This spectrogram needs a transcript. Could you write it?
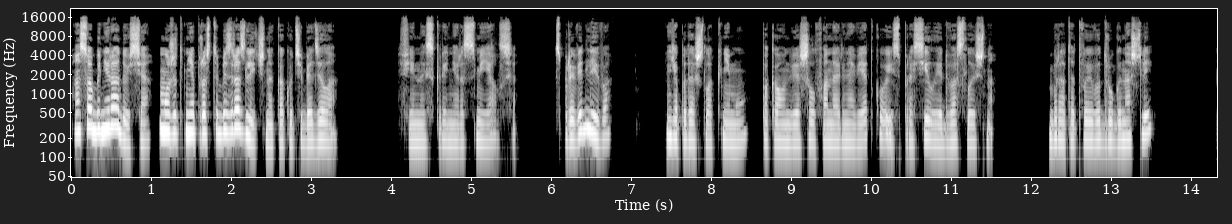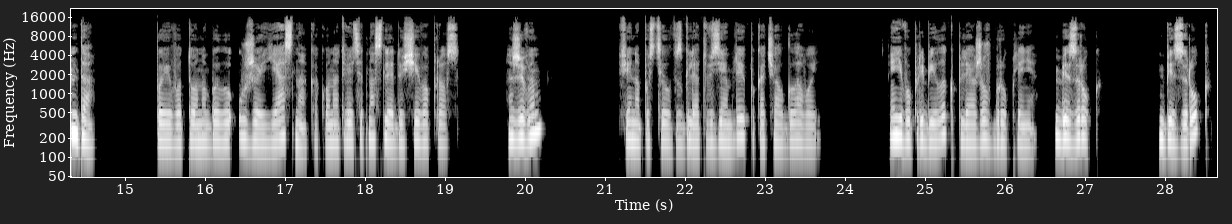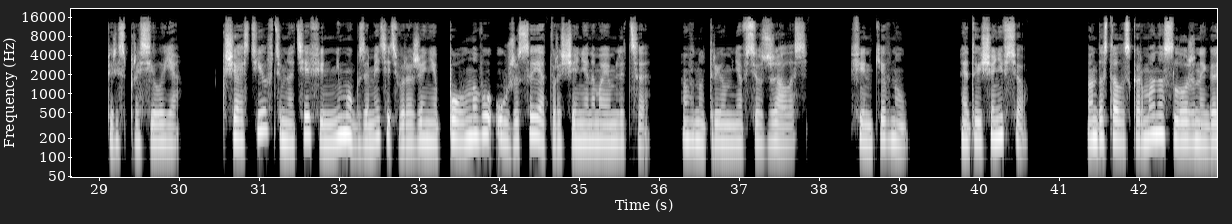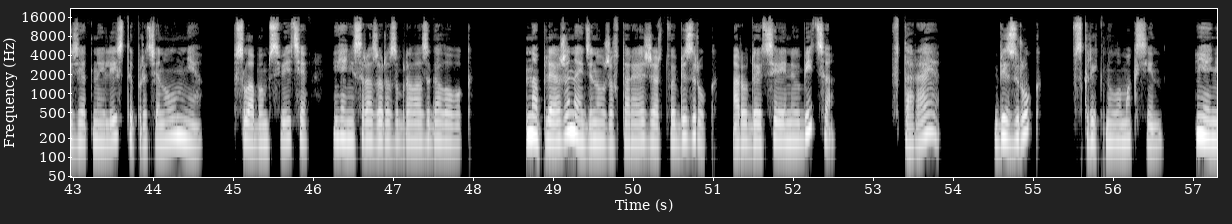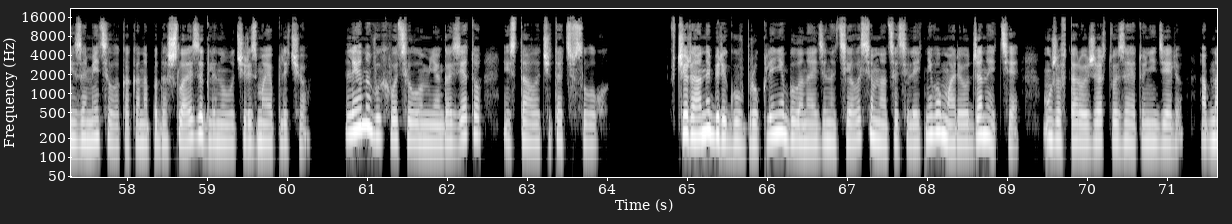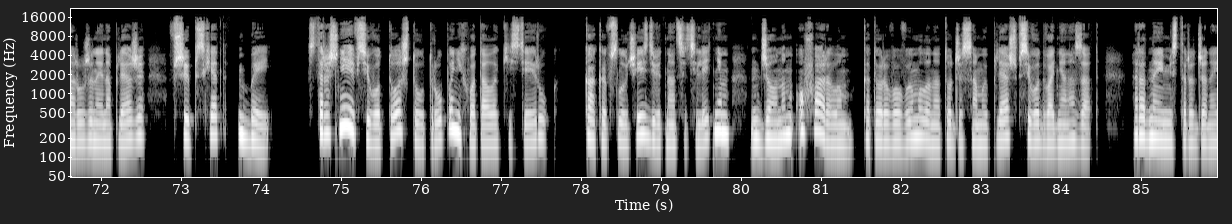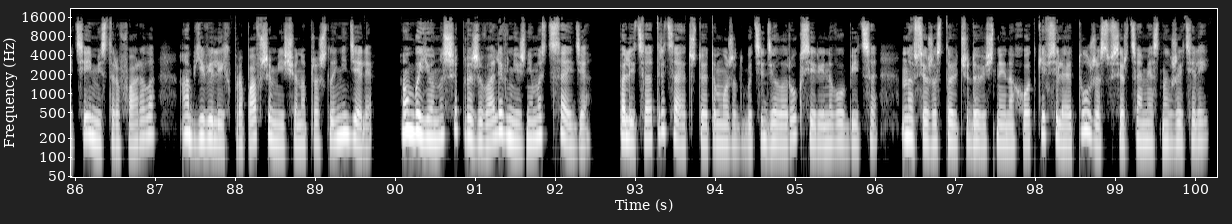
Особо не радуйся. Может, мне просто безразлично, как у тебя дела. Финн искренне рассмеялся. Справедливо. Я подошла к нему, пока он вешал фонарь на ветку, и спросила едва слышно. «Брата твоего друга нашли?» «Да». По его тону было уже ясно, как он ответит на следующий вопрос. «Живым?» Финн опустил взгляд в землю и покачал головой. Его прибило к пляжу в Бруклине. Без рук. «Без рук?» — переспросила я. К счастью, в темноте Финн не мог заметить выражение полного ужаса и отвращения на моем лице. Внутри у меня все сжалось. Финн кивнул. «Это еще не все. Он достал из кармана сложенный газетный лист и протянул мне. В слабом свете я не сразу разобрала заголовок. На пляже найдена уже вторая жертва без рук. Орудует серийный убийца? Вторая? Без рук? вскрикнула Максин. Я не заметила, как она подошла и заглянула через мое плечо. Лена выхватила у меня газету и стала читать вслух. Вчера на берегу в Бруклине было найдено тело 17-летнего Марио Джанетти, уже второй жертвы за эту неделю, обнаруженной на пляже в Шипсхед-Бэй. Страшнее всего то, что у трупа не хватало кистей рук. Как и в случае с 19-летним Джоном О'Фарреллом, которого вымыло на тот же самый пляж всего два дня назад. Родные мистера Джанетти и мистера Фаррелла объявили их пропавшими еще на прошлой неделе. Оба юноши проживали в Нижнем Истсайде, Полиция отрицает, что это может быть дело рук серийного убийцы, но все же столь чудовищные находки вселяют ужас в сердца местных жителей.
